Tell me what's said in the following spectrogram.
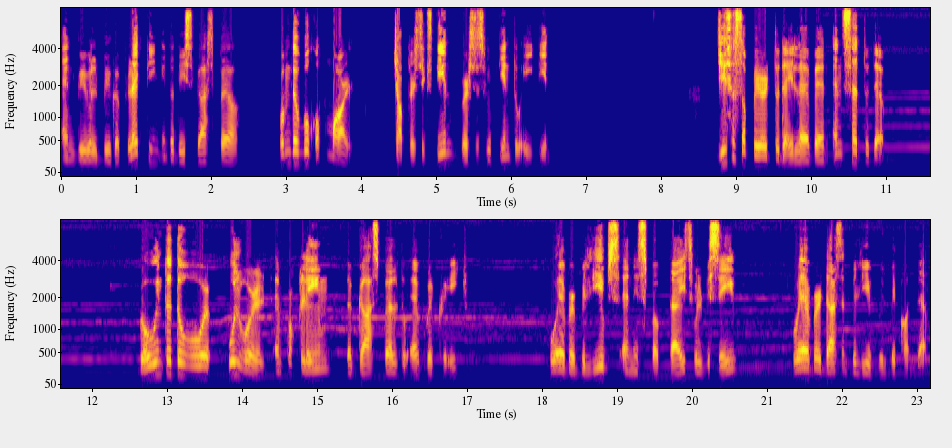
and we will be reflecting in today's Gospel from the book of Mark, chapter 16, verses 15 to 18. Jesus appeared to the eleven and said to them, Go into the whole world and proclaim the gospel to every creature. Whoever believes and is baptized will be saved. Whoever doesn't believe will be condemned.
